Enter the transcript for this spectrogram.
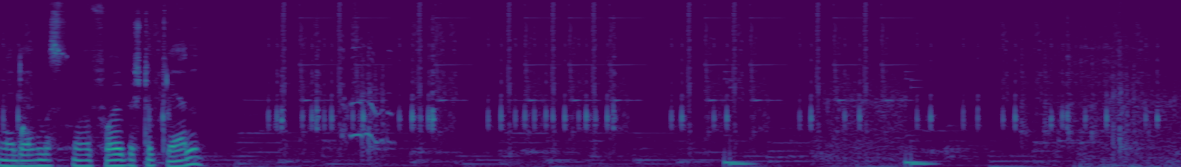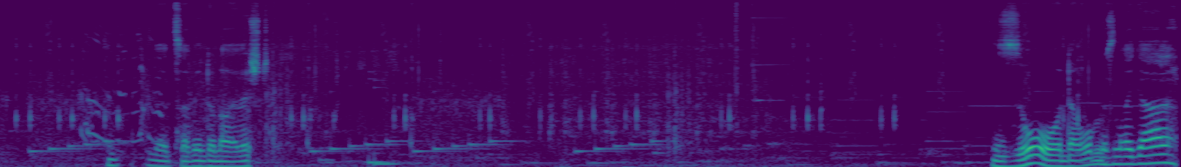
Ne, der muss nur voll bestückt werden. Jetzt habe ich ihn doch noch erwischt. So, da oben ist ein Regal.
